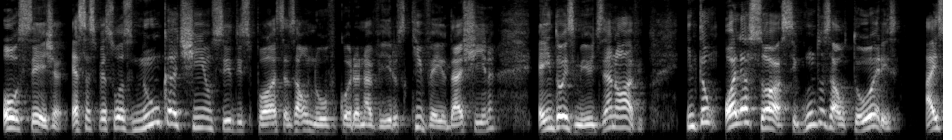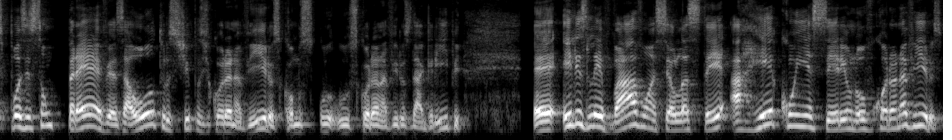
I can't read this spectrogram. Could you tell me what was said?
ou seja, essas pessoas nunca tinham sido expostas ao novo coronavírus que veio da China em 2019. Então, olha só, segundo os autores, a exposição prévias a outros tipos de coronavírus, como os, os coronavírus da gripe, é, eles levavam as células T a reconhecerem o novo coronavírus.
